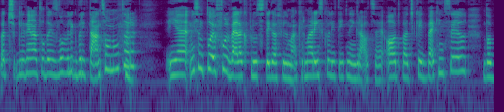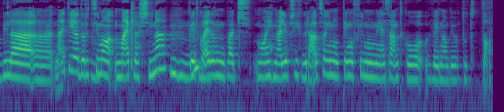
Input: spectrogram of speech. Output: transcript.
pač glede na to, da je zelo veliko Britancev noter. Je, mislim, to je full velik plus tega filma, ker ima res kvalitetne igralce. Od pač Kate Beckinsale do Bila uh, Najtija do recimo Michaela Šina, mm -hmm. ki je tako eden pač mojih najljubših igralcev in v tem filmu mi je sam tako vedno bil tudi top.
